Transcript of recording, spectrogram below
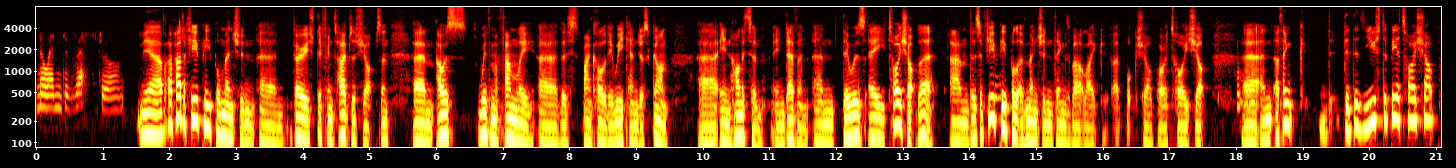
no end of restaurants. Yeah, I've, I've had a few people mention um, various different types of shops, and um, I was with my family uh, this bank holiday weekend just gone uh, in Honiton in Devon, and there was a toy shop there. And there's a few people that have mentioned things about like a bookshop or a toy shop, uh, and I think did there used to be a toy shop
